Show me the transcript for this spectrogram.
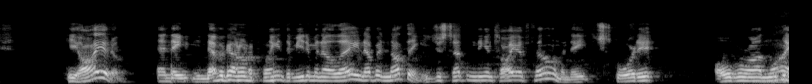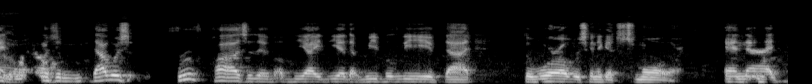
he hired him. And they he never got on a plane to meet him in LA, never nothing. He just sent them the entire film and they scored it over online. That was, a, that was proof positive of the idea that we believed that the world was going to get smaller and that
